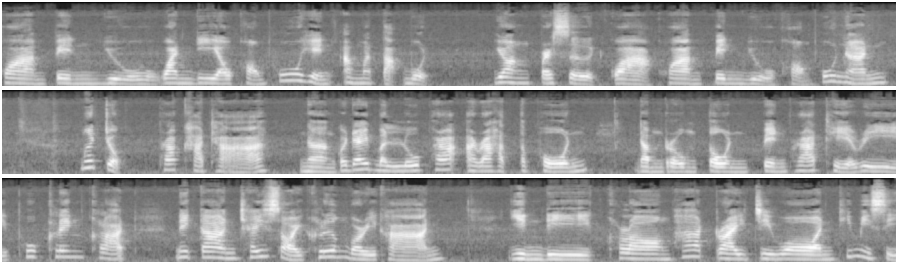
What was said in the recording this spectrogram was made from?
ความเป็นอยู่วันเดียวของผู้เห็นอมตะบทยังประเสริฐกว่าความเป็นอยู่ของผู้นั้น เมื่อจบพระคาถา นางก็ได้บรรลุพระอรหัตผลดำรงตนเป็นพระเถรี ผู้เคร่งครัด ในการใช้สอยเครื่องบริขาร ยินดีคลองผ้าไตรจีวรที่มีสี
